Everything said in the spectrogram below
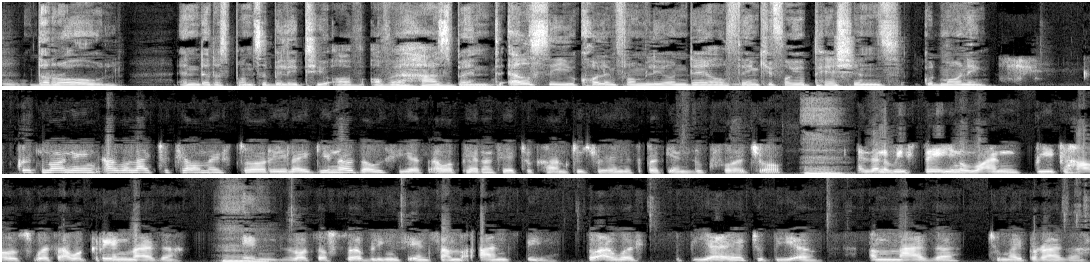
mm-hmm. the role and the responsibility of, of a husband. Elsie, you calling from Leondale. Thank you for your patience. Good morning. Good morning. I would like to tell my story. Like, you know, those years our parents had to come to Johannesburg and look for a job. Mm. And then we stay in one big house with our grandmother mm. and lots of siblings and some auntie. So I was, I had to be a, a mother to my brother.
